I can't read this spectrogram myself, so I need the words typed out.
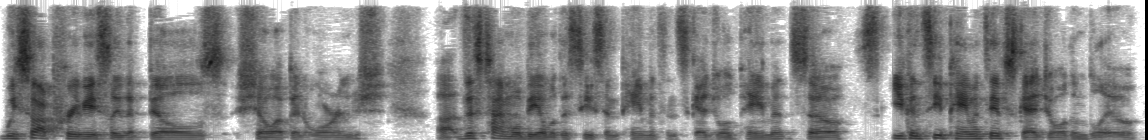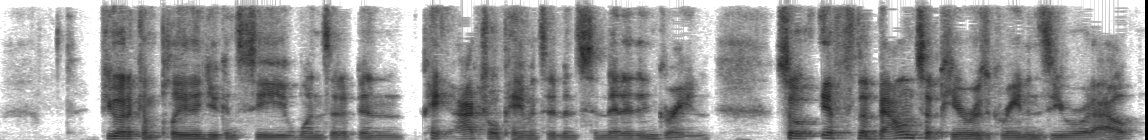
We saw previously that bills show up in orange. Uh, this time we'll be able to see some payments and scheduled payments. So you can see payments they've scheduled in blue. If you go to completed, you can see ones that have been pay, actual payments that have been submitted in green. So if the balance up here is green and zeroed out,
